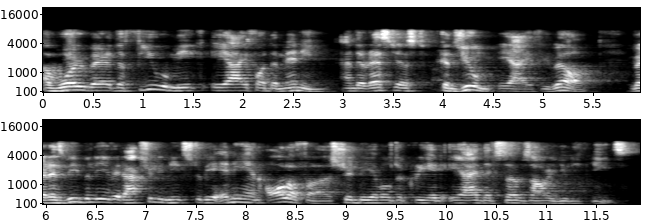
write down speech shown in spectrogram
a world where the few make AI for the many and the rest just consume AI, if you will. Whereas we believe it actually needs to be any and all of us should be able to create AI that serves our unique needs.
